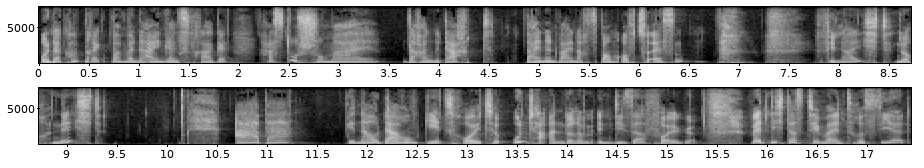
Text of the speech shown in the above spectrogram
Und da kommt direkt mal meine Eingangsfrage. Hast du schon mal daran gedacht, deinen Weihnachtsbaum aufzuessen? Vielleicht noch nicht. Aber genau darum geht es heute unter anderem in dieser Folge. Wenn dich das Thema interessiert,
